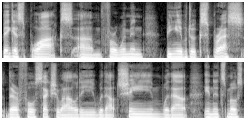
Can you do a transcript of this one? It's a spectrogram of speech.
biggest blocks um, for women being able to express their full sexuality without shame, without in its most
